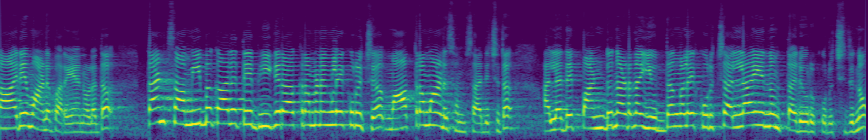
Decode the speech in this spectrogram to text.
കാര്യമാണ് പറയാനുള്ളത്. താൻ സമീപകാലത്തെ ഭീകരാക്രമണങ്ങളെക്കുറിച്ച് മാത്രമാണ് സംസാരിച്ചത്. അല്ലാതെ പണ്ടു നടന്ന യുദ്ധങ്ങളെക്കുറിച്ചല്ല എന്നും തരൂർ കുറിച്ചിരുന്നു.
